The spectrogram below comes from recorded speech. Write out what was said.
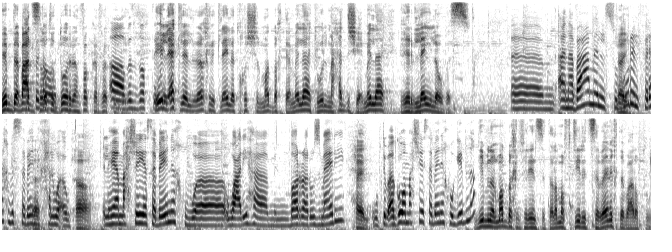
نبدا بعد صلاة. الظهر هنفكر فيها آه كلنا. بالظبط إيه كده. الأكلة اللي دخلت ليلى تخش المطبخ تعملها تقول ما حدش يعملها غير ليلى وبس أنا بعمل صدور أيوة. الفراخ بالسبانخ حلوة قوي. آه. اللي هي محشية سبانخ و... وعليها من بره روزماري. حلو. وبتبقى جوه محشية سبانخ وجبنة. دي من المطبخ الفرنسي طالما فطيرة سبانخ تبقى على طول.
